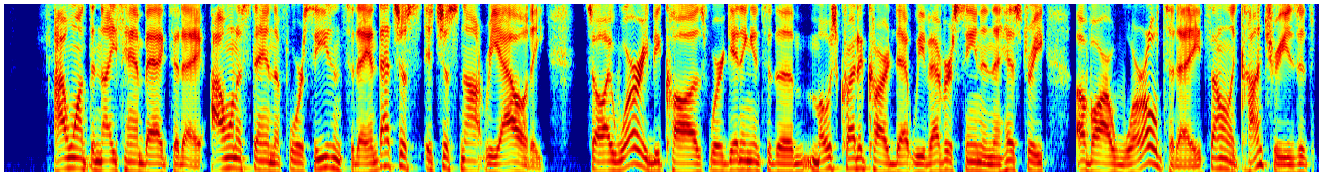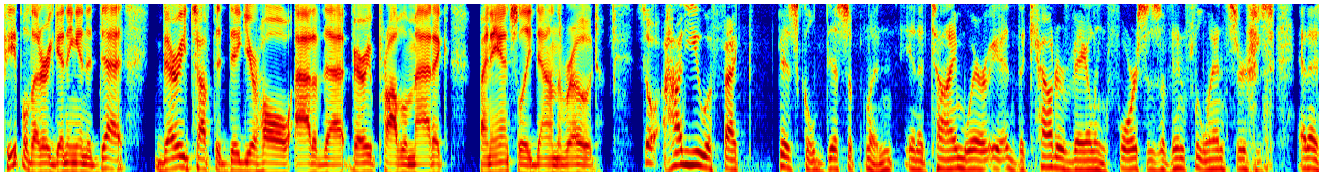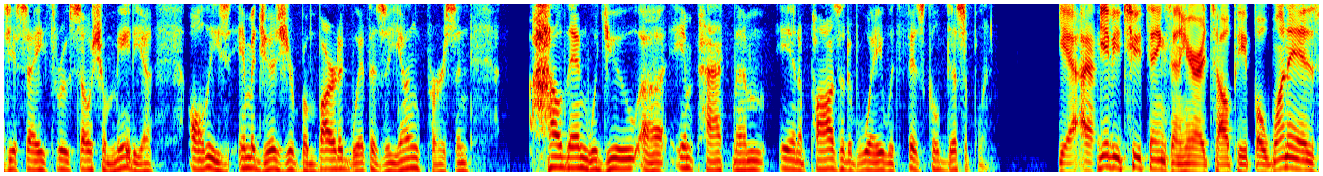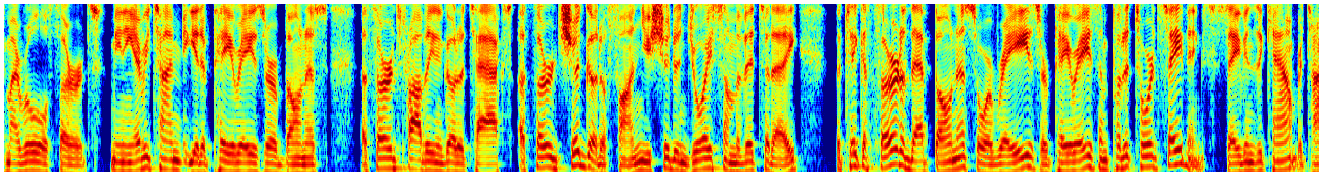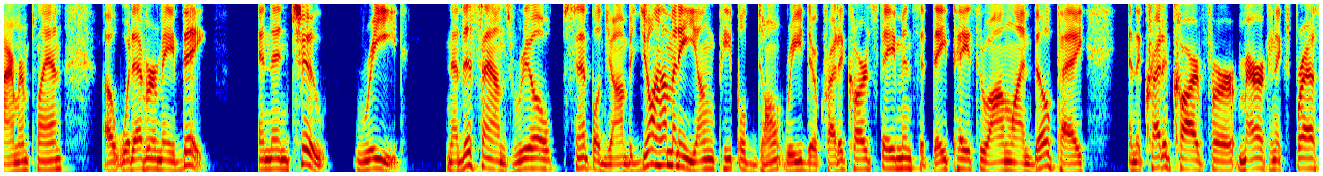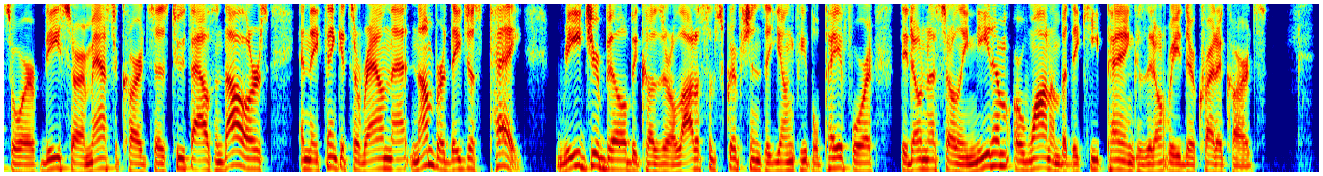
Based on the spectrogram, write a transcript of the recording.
I want the nice handbag today. I want to stay in the Four Seasons today. And that's just, it's just not reality. So I worry because we're getting into the most credit card debt we've ever seen in the history of our world today. It's not only countries, it's people that are getting into debt. Very tough to dig your hole out of that, very problematic financially down the road. So, how do you affect fiscal discipline in a time where uh, the countervailing forces of influencers and as you say through social media all these images you're bombarded with as a young person how then would you uh, impact them in a positive way with fiscal discipline yeah, I give you two things in here I tell people. One is my rule of thirds, meaning every time you get a pay raise or a bonus, a third's probably going to go to tax. A third should go to fund. You should enjoy some of it today, but take a third of that bonus or raise or pay raise and put it towards savings, savings account, retirement plan, uh, whatever it may be. And then two, read. Now, this sounds real simple, John, but you know how many young people don't read their credit card statements? If they pay through online bill pay and the credit card for American Express or Visa or MasterCard says $2,000 and they think it's around that number, they just pay. Read your bill because there are a lot of subscriptions that young people pay for. They don't necessarily need them or want them, but they keep paying because they don't read their credit cards.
